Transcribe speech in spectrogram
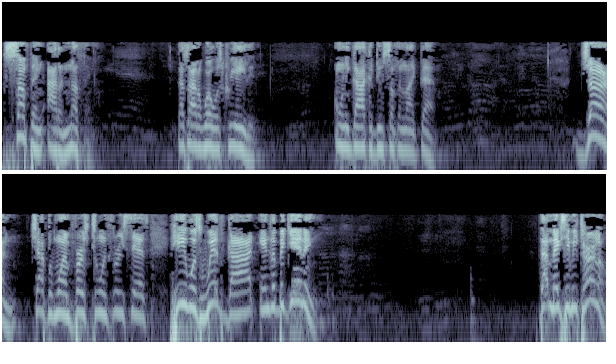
something out of nothing. That's how the world was created. Only God could do something like that. John chapter 1, verse 2 and 3 says, He was with God in the beginning. That makes him eternal.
